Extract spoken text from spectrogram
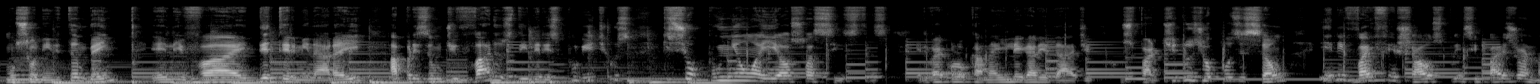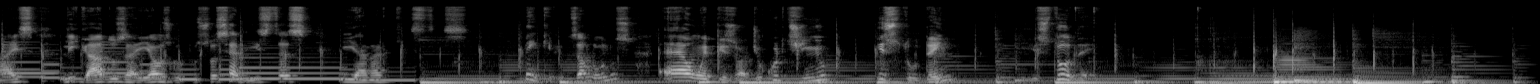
Mussolini também ele vai determinar aí a prisão de vários líderes políticos que se opunham aí aos fascistas. Ele vai colocar na ilegalidade os partidos de oposição e ele vai fechar os principais jornais ligados aí aos grupos socialistas e anarquistas. Bem, queridos alunos, é um episódio curtinho. Estudem e estudem.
